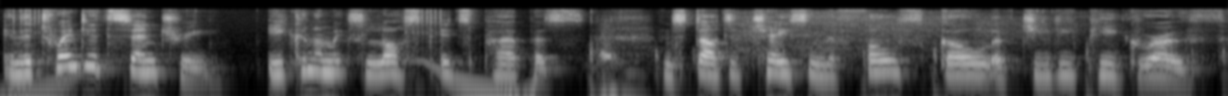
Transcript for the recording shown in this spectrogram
In the 20th century, economics lost its purpose and started chasing the false goal of GDP growth.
